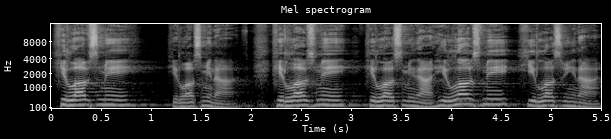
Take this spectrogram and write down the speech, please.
He loves me, he loves me not. He loves me, he loves me not. He loves me, he loves me not.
